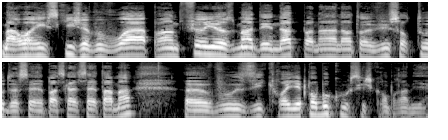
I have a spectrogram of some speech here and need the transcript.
Marois Risky, je vous vois prendre furieusement des notes pendant l'entrevue, surtout de Pascal Saint-Amand. Euh, vous y croyez pas beaucoup, si je comprends bien.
